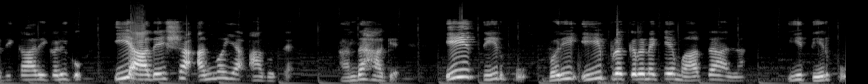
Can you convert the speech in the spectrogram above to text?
ಅಧಿಕಾರಿಗಳಿಗೂ ಈ ಆದೇಶ ಅನ್ವಯ ಆಗುತ್ತೆ. ಅಂದ ಹಾಗೆ, ಈ ತೀರ್ಪು ಬರೀ ಈ ಪ್ರಕರಣಕ್ಕೆ ಮಾತ್ರ ಅಲ್ಲ, ಈ ತೀರ್ಪು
